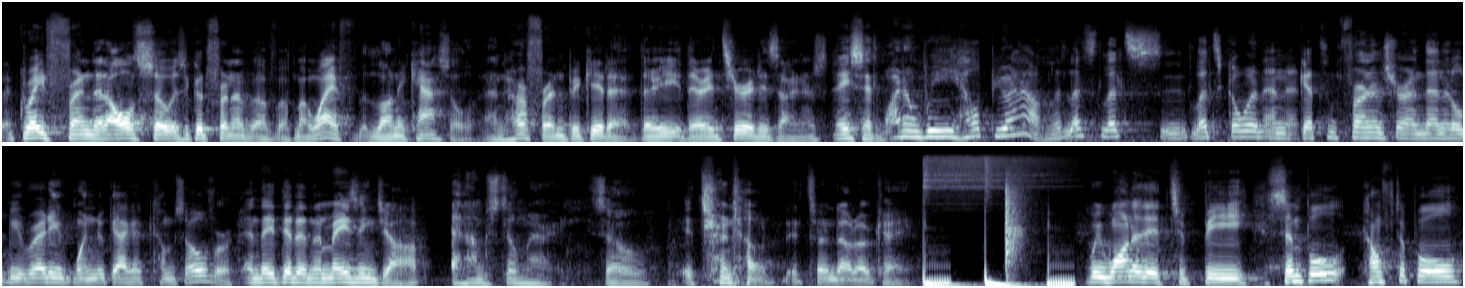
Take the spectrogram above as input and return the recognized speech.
A great friend that also is a good friend of, of, of my wife, Lonnie Castle, and her friend Birgitta, they, they're interior designers. They said, why don't we help you out? Let, us let's, uh, let's go in and get some furniture and then it'll be ready when Nukâka comes over. And they did an amazing job, and I'm still married. So it turned out, it turned out okay. We wanted it to be simple, comfortable,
